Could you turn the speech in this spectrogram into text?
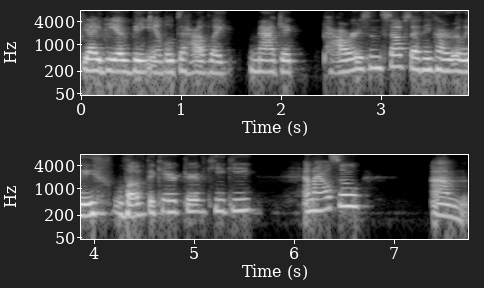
the idea of being able to have like magic powers and stuff. So i think i really love the character of kiki. And i also um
